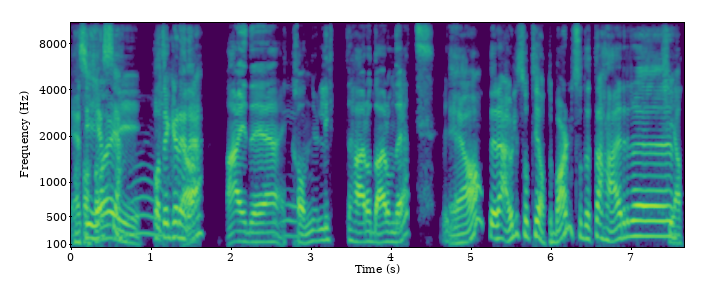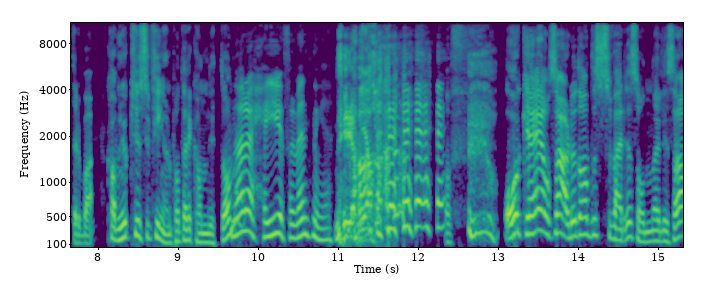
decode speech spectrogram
Jeg sier yes, jeg. Oi. Hva tenker dere? Nei, det jeg kan jo litt her og der om det. Ja, dere er jo litt så teaterbarn, så dette her eh, Teaterbarn. kan vi jo krysse fingrene på at dere kan litt om. Nå er det høye forventninger. Ja. Ja. Uff. Ok, og så er det jo da dessverre sånn, Lisa,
